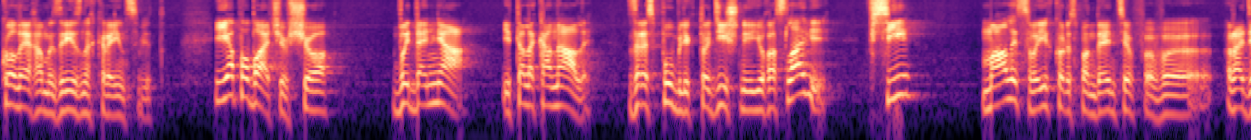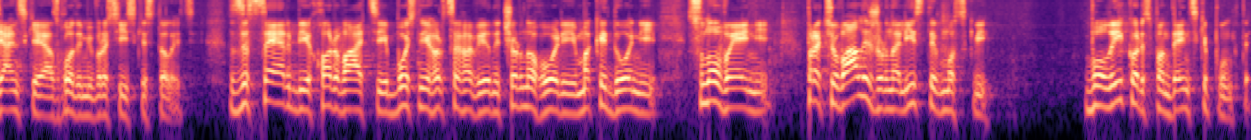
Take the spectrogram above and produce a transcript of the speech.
колегами з різних країн світу. І я побачив, що видання і телеканали з республік тодішньої Югославії всі мали своїх кореспондентів в радянській, а згодом і в російській столиці. З Сербії, Хорватії, Боснії і Герцеговини, Чорногорії, Македонії, Словенії працювали журналісти в Москві. Були кореспондентські пункти.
